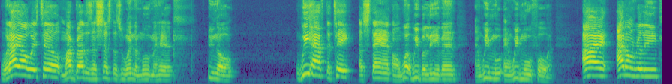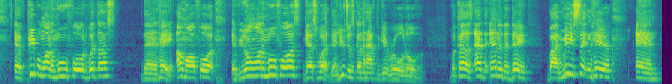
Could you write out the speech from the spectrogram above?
What I always tell my brothers and sisters who in the movement here, you know, we have to take a stand on what we believe in and we move and we move forward. I I don't really if people want to move forward with us, then hey, I'm all for it. If you don't want to move for us, guess what? Then you're just gonna have to get rolled over. Because at the end of the day, by me sitting here and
